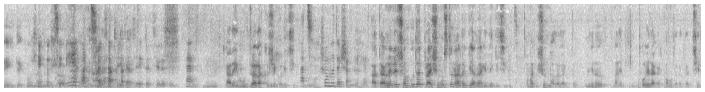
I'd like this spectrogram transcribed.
এই দেখুন আছে। আচ্ছা। আচ্ছা ঠিক আছে এটা ছেড়ে দিন হ্যাঁ। আর এই মুদ্রা রাক্ষসে করেছি। আচ্ছা শম্ভুতার সঙ্গে হ্যাঁ। আর তামিলের সম্ভুতার প্রায় সমস্ত নাটকে আমি আগে দেখেছি। আচ্ছা। আমার ভীষণ ভালো লাগতো। উনি যেন মানে ধরে রাখার ক্ষমতাটা তার ছিল।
